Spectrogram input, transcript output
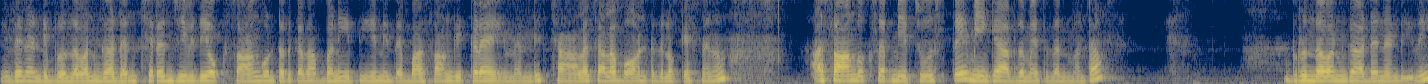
ఇదేనండి బృందావన్ గార్డెన్. చిరంజీవిది ఒక సాంగ్ ఉంటుంది కదా అబ్బని తీయని దెబ్బ. ఆ సాంగ్ ఇక్కడే అయిందండి. చాలా చాలా బాగుంటుంది లొకేషన్. ఆ సాంగ్ ఒకసారి మీరు చూస్తే మీకే అర్థమవుతుంది అనమాట బృందావన్ గార్డెన్ అండి ఇది.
